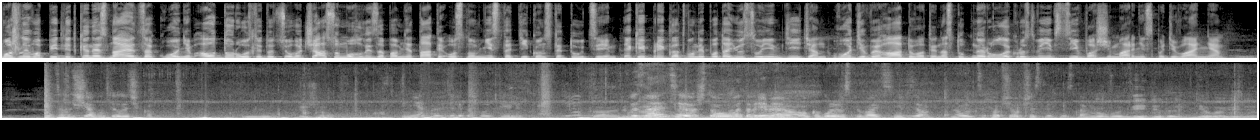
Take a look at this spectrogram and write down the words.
Можливо, підлітки не знають законів, а от дорослі до цього часу могли запам'ятати основні статті Конституції. Який приклад вони подають своїм дітям? Годі вигадувати. Наступний ролик розвіє всі ваші марні сподівання. Это чья бутылочка? Ну, бежал. Нет, мы видели, как вы пили. Да, Вы ребята, знаете, что в это время алкоголь распивать нельзя на улицах, вообще в общественных местах? Ну вы видели, где вы видели?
